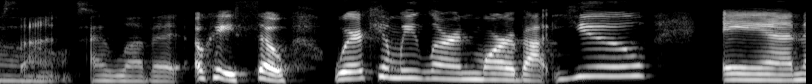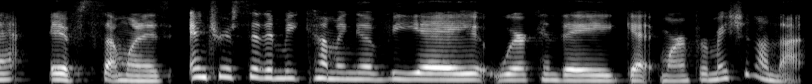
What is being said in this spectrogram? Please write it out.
Oh, I love it. Okay, so where can we learn more about you? And if someone is interested in becoming a VA, where can they get more information on that?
